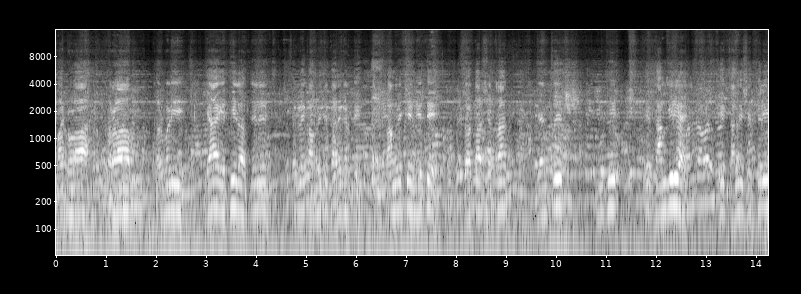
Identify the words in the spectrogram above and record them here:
माटोळा खराब खरबडी या येथील असलेले सगळे काँग्रेसचे कार्यकर्ते काँग्रेसचे नेते सहकार क्षेत्रात ज्यांची मोठी एक कामगिरी आहे एक चांगले शेतकरी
